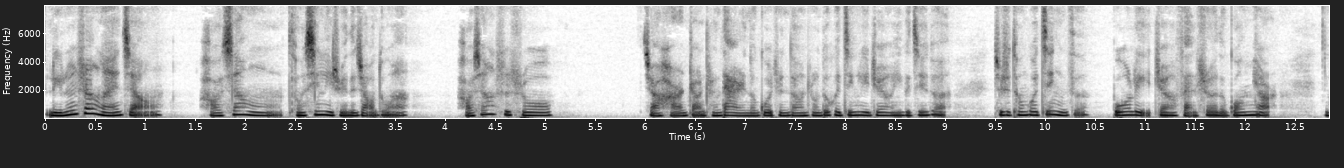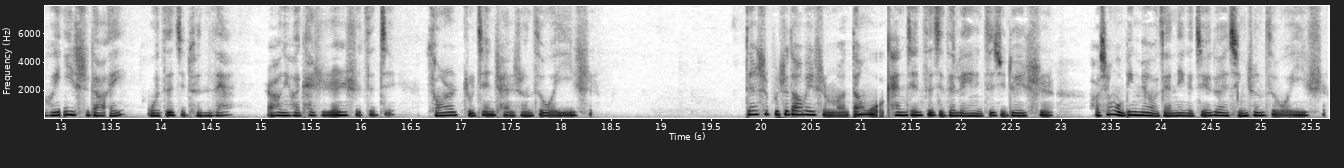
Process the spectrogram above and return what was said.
理论上来讲，好像从心理学的角度啊，好像是说，小孩长成大人的过程当中都会经历这样一个阶段，就是通过镜子、玻璃这样反射的光面儿。你会意识到，哎，我自己存在，然后你会开始认识自己，从而逐渐产生自我意识。但是不知道为什么，当我看见自己的脸与自己对视，好像我并没有在那个阶段形成自我意识。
